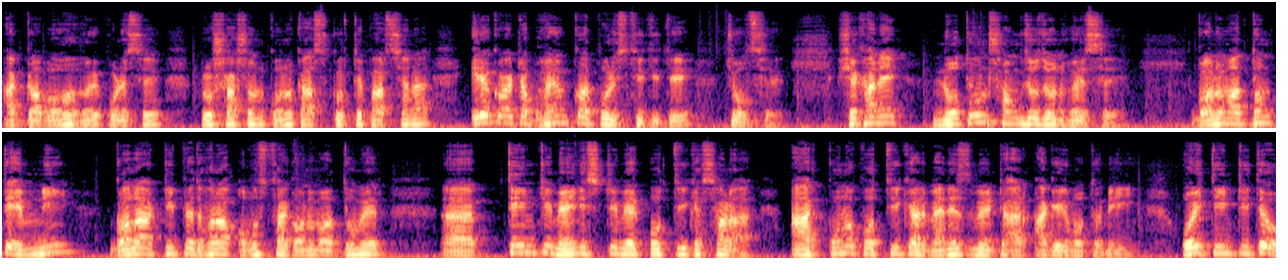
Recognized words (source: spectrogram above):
আজ্ঞাবহ হয়ে পড়েছে। প্রশাসন কোনো কাজ করতে পারছে না। এরকম একটা ভয়ঙ্কর পরিস্থিতিতে চলছে। সেখানে নতুন সংযোজন হয়েছে। গণমাধ্যম তো এমনি গলা টিপে ধরা অবস্থায় গণমাধ্যমের তিনটি মেইন স্ট্রিমের পত্রিকা ছাড়া আর কোনো পত্রিকার ম্যানেজমেন্ট আর আগের মতো নেই। ওই তিনটিতেও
